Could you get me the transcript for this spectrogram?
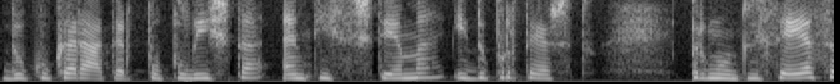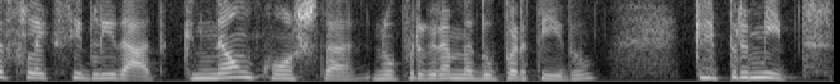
do que o caráter populista, antissistema e do protesto. Pergunto-lhe se é essa flexibilidade que não consta no programa do partido que lhe permite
